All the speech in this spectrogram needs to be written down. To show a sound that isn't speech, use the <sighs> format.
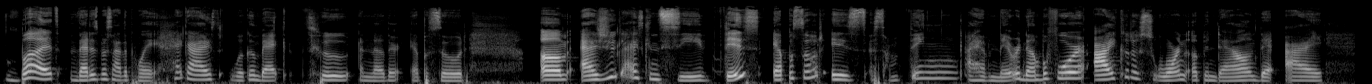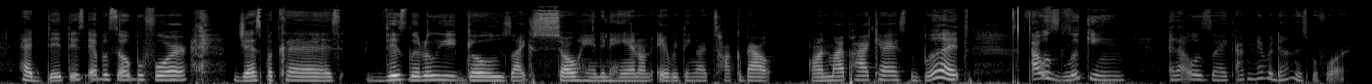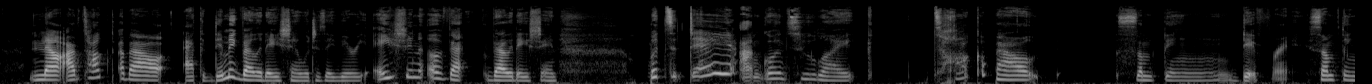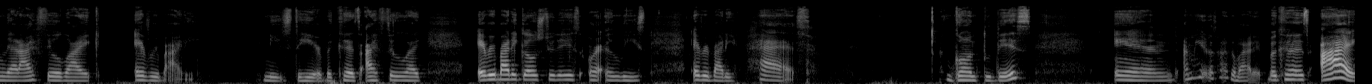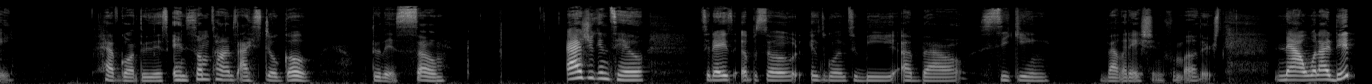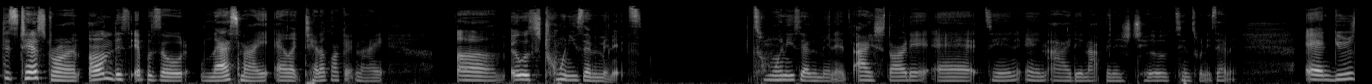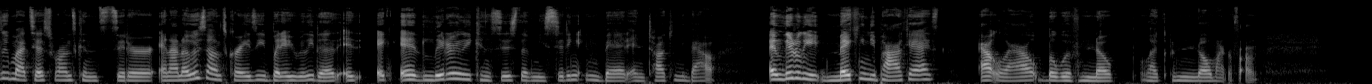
But that is beside the point. Hey guys, welcome back to another episode. Um, as you guys can see, this episode is something I have never done before. I could have sworn up and down that I had did this episode before just because this literally goes like so hand in hand on everything I talk about on my podcast, but I was looking and I was like, I've never done this before. Now, I've talked about academic validation, which is a variation of that validation, but today I'm going to like talk about something different, something that I feel like everybody needs to hear because I feel like everybody goes through this, or at least everybody has gone through this and I'm here to talk about it because I have gone through this and sometimes I still go through this. So, as you can tell, today's episode is going to be about seeking validation from others. Now, when I did this test run on this episode last night at like 10 o'clock at night, um, it was 27 minutes. 27 minutes. I started at 10 and I did not finish till 10:27. And usually my test runs consider, and I know this sounds crazy, but it really does. It, it it literally consists of me sitting in bed and talking about, and literally making the podcast out loud, but with no like no microphone.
